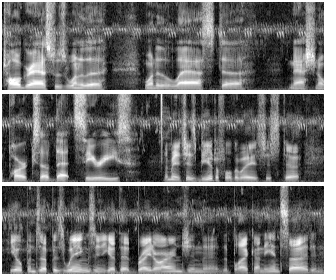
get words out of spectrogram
Tallgrass was one of the one of the last uh, national parks of that series. I mean, it's just beautiful the way it's just. Uh, he opens up his wings, and you got that bright orange and the, the black on the inside, and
